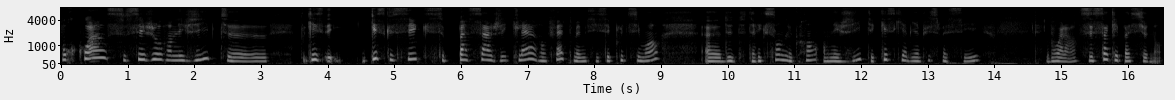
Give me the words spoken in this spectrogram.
pourquoi ce séjour en Égypte Qu'est-ce que c'est que ce passage éclair, en fait, même si c'est plus de six mois, d'Alexandre le Grand en Égypte? Et qu'est-ce qui a bien pu se passer? Voilà, c'est ça qui est passionnant.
